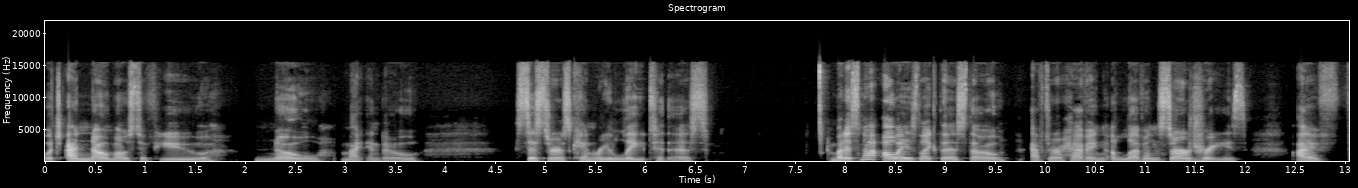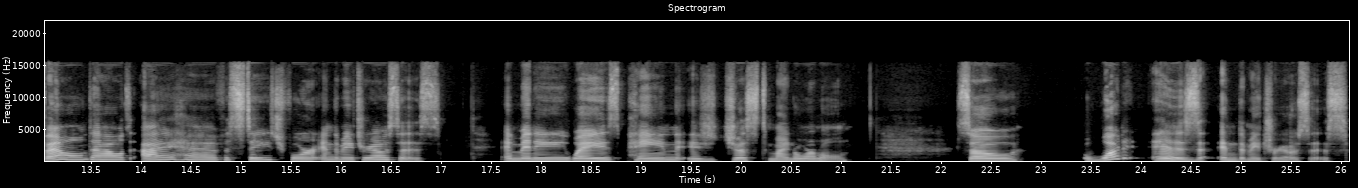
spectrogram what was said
which I know most of you know my endo sisters can relate to this. But it's not always like this, though. After having 11 surgeries, I found out I have stage 4 endometriosis. In many ways, pain is just my normal. So, what is endometriosis?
